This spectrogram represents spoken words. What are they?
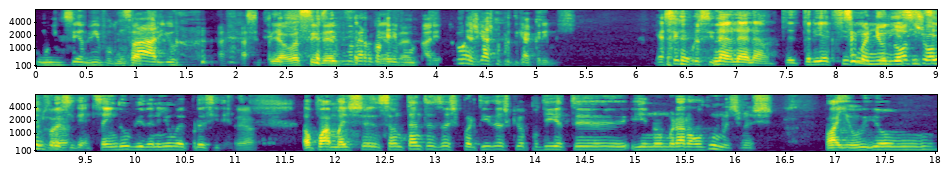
um incêndio involuntário. Yeah, Seria acidente. uma merda qualquer involuntária. Tu não és gajo para praticar crimes. É sempre por Não, acidente. não, não. T- Teria que ser, Sim, teria sido sempre por é? acidente. Sem dúvida nenhuma por acidente. Yeah. Opa, mas eh, são tantas as partidas que eu podia te enumerar algumas, mas pá, eu, eu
